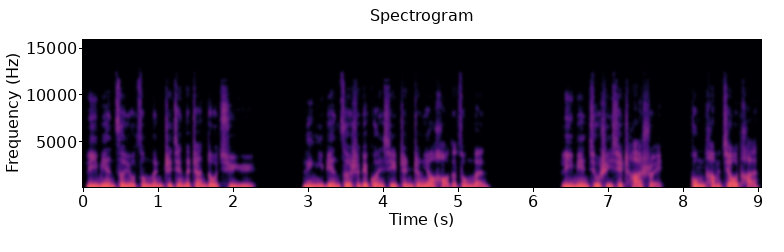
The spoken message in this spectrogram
里面则有宗门之间的战斗区域，另一边则是给关系真正要好的宗门，里面就是一些茶水。供他们交谈，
